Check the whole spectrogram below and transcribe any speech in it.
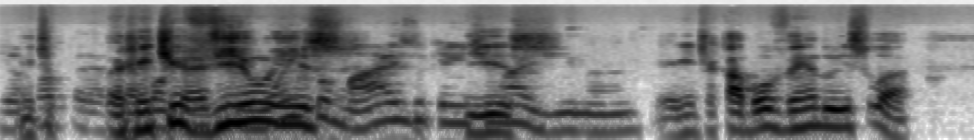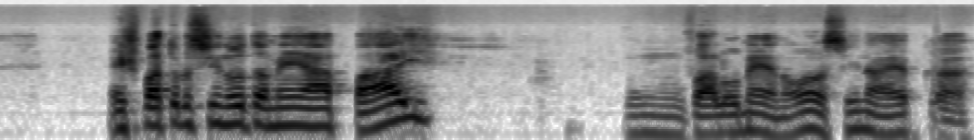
E a gente- acontece. a gente viu muito isso. mais do que a gente Isso. imagina. Né? a gente acabou vendo isso lá. A gente patrocinou também a APAI, um valor menor, assim, na época,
